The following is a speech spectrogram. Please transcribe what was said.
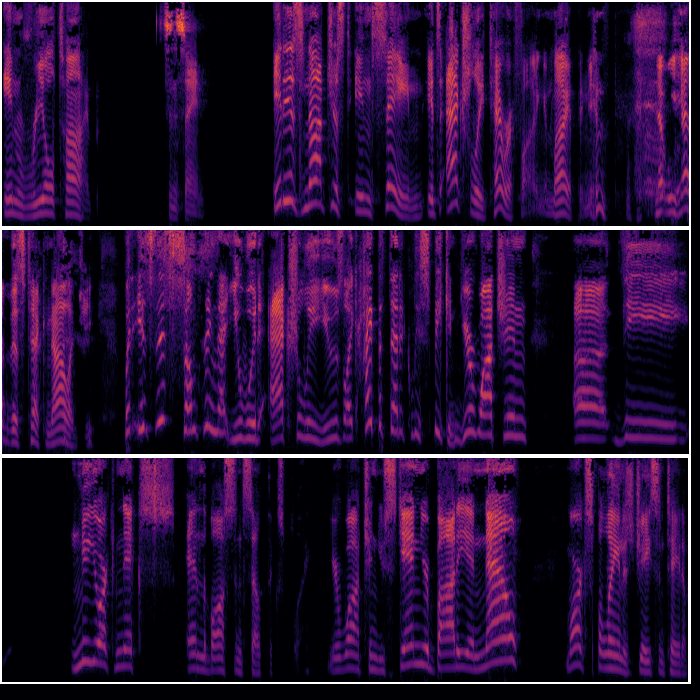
in real time. It's insane. It is not just insane, it's actually terrifying, in my opinion, that we have this technology. But is this something that you would actually use? Like, hypothetically speaking, you're watching uh, the New York Knicks and the Boston Celtics play. You're watching, you scan your body, and now Mark Spillane is Jayson Tatum.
